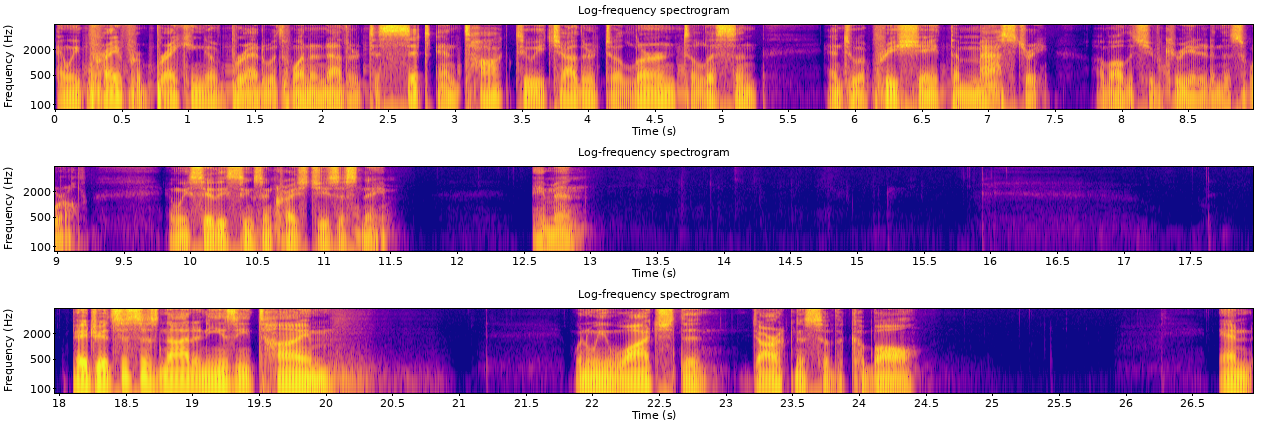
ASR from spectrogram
and we pray for breaking of bread with one another, to sit and talk to each other, to learn, to listen, and to appreciate the mastery of all that you've created in this world. And we say these things in Christ Jesus' name. Amen. Patriots, this is not an easy time when we watch the darkness of the cabal. And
